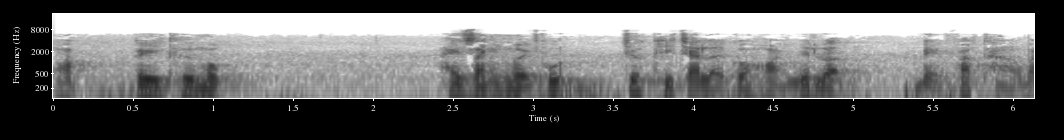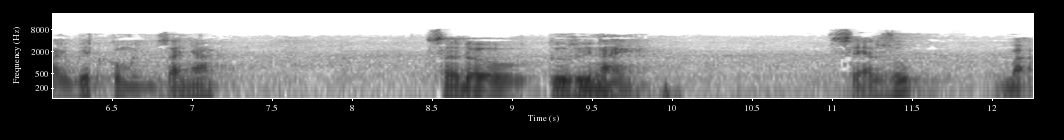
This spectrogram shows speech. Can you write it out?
hoặc cây thư mục. Hãy dành 10 phút trước khi trả lời câu hỏi viết luận để phát thảo bài viết của mình ra nhé. Sơ đồ, tư duy này sẽ giúp bạn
